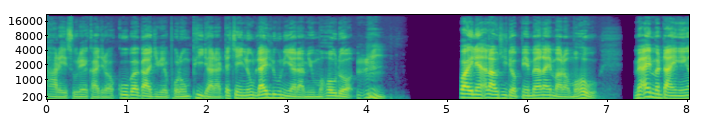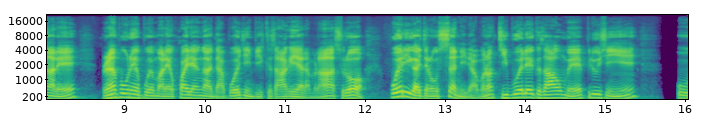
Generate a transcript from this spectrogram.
ထားတယ်ဆိုတဲ့အခါကျတော့ကိုယ့်ဘက်ကကြီးပဲဘောလုံးဖိထားတာတစ်ချိန်လုံးလိုက်လူနေရတာမျိုးမဟုတ်တော့ခွိုင်လန်အဲ့လောက်ထိတော့ပြင်ပန်းလိုက်မှာတော့မဟုတ်ဘူးမဲအဲ့မတိုင်ခင်ကလည်း Brentford နဲ့ပွဲမှာလည်း White Land ကဒါပွဲချင်းပြီးကစားခဲ့ရတာမလားဆိုတော့ပွဲတွေကကျွန်တော်ဆက်နေတာပေါ့နော်ဒီပွဲလဲကစားအောင်မယ်ပြီးလို့ရှိရင်ဟို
